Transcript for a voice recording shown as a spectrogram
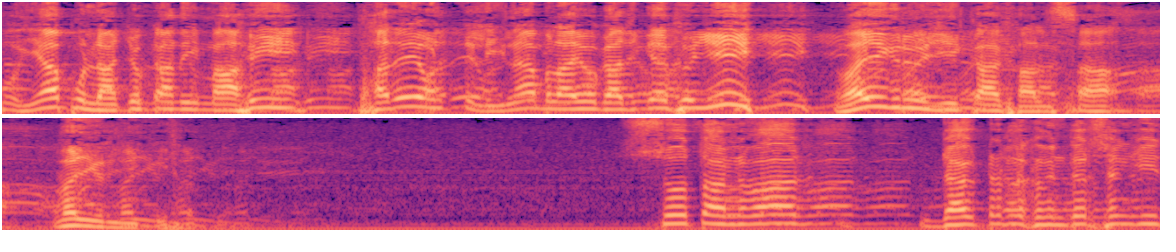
ਹੋਈਆਂ ਭੁੱਲਾਂ ਚੁੱਕਾਂ ਦੀ ਮਾਫੀ। ਫਤਿਹ ਹੁਣ ਢਿੱਲੀ ਨਾ ਬੁਲਾਇਓ ਗੱਜ ਕੇ ਆਖੋ ਜੀ। ਵਾਹਿਗੁਰੂ ਜੀ ਕਾ ਖਾਲਸਾ। ਵਾਹਿਗੁਰੂ ਜੀ ਕੀ ਫਤਿਹ। ਸੋ ਧੰਨਵਾਦ ਡਾਕਟਰ ਲਖਵਿੰਦਰ ਸਿੰਘ ਜੀ ਦਾ।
